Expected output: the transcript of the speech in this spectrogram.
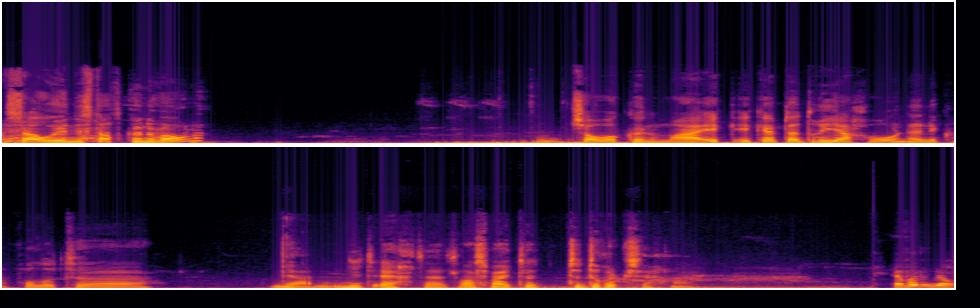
Zou u in de stad kunnen wonen? Het zou wel kunnen, maar ik, ik heb daar drie jaar gewoond en ik vond het eh, ja, niet echt. eh, Het was mij te, te druk, zeg maar. Ja, wat ik nog,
